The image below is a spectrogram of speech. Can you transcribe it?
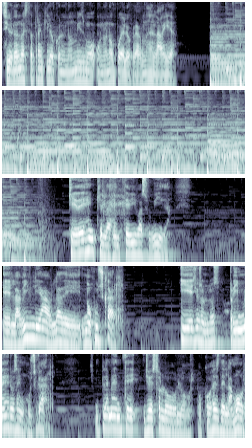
Si uno no está tranquilo con uno mismo, uno no puede lograr nada en la vida. Que dejen que la gente viva su vida. Eh, la Biblia habla de no juzgar y ellos son los primeros en juzgar. Simplemente yo esto lo, lo, coges del amor.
